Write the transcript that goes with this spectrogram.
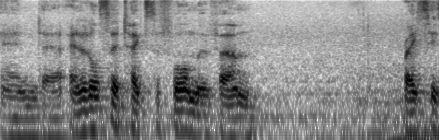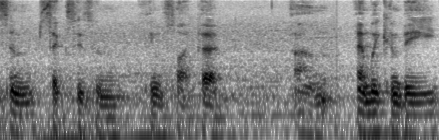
And, uh, and it also takes the form of um, racism, sexism, things like that. Um, and we can be,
